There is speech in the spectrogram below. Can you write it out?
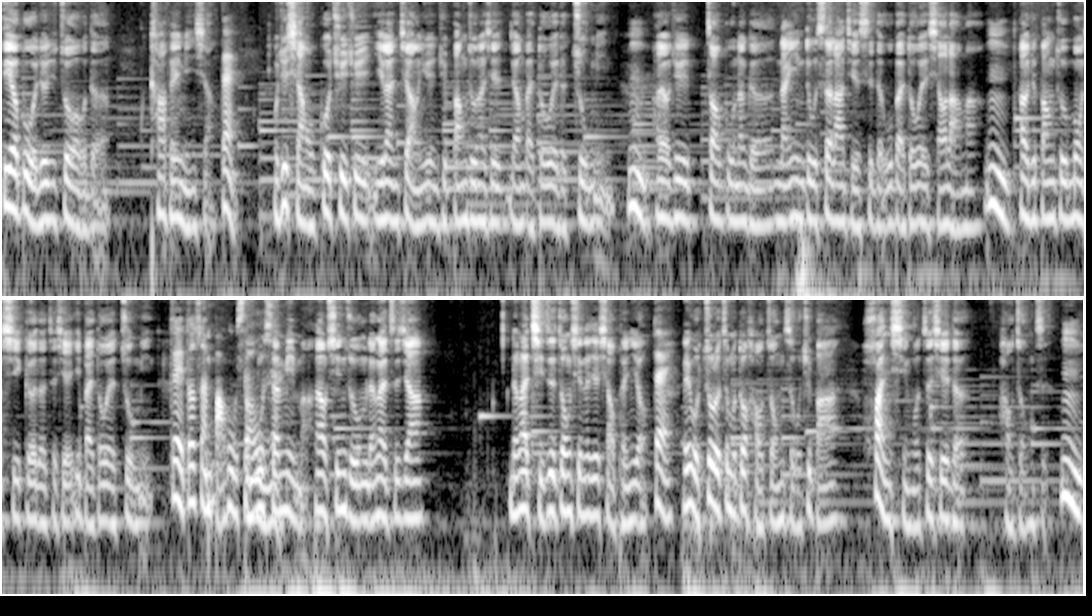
第二步，我就去做我的咖啡冥想。对，我就想我过去去宜兰教养院去帮助那些两百多位的住民，嗯还有去照顾那个南印度色拉杰市的五百多位小喇嘛，嗯，还有去帮助墨西哥的这些一百多位住民。这也都算保护生保护。生命嘛。还有新竹我们仁爱之家、仁爱启智中心那些小朋友，对，哎，我做了这么多好种子，我去把它唤醒我这些的好种子。嗯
